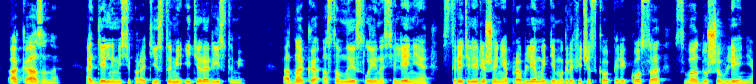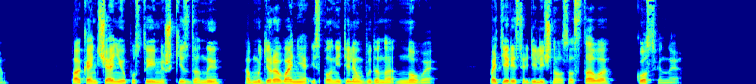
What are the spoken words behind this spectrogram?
Оказано. Отдельными сепаратистами и террористами. Однако основные слои населения встретили решение проблемы демографического перекоса с воодушевлением. По окончанию пустые мешки сданы, обмундирование исполнителям выдано новое. Потери среди личного состава косвенные.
